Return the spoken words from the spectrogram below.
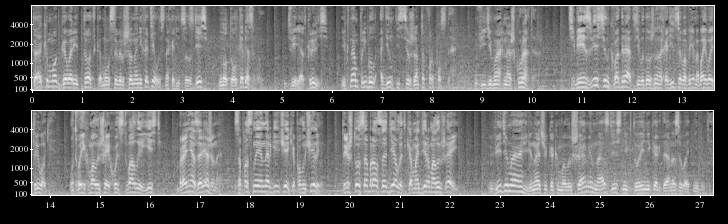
Так мог говорить тот, кому совершенно не хотелось находиться здесь, но долг обязывал. Двери открылись, и к нам прибыл один из сержантов форпоста. Видимо, наш куратор. «Тебе известен квадрат, где вы должны находиться во время боевой тревоги? У твоих малышей хоть стволы есть? Броня заряжена? Запасные энергоячейки получили? Ты что собрался делать, командир малышей?» Видимо, иначе как малышами нас здесь никто и никогда называть не будет.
